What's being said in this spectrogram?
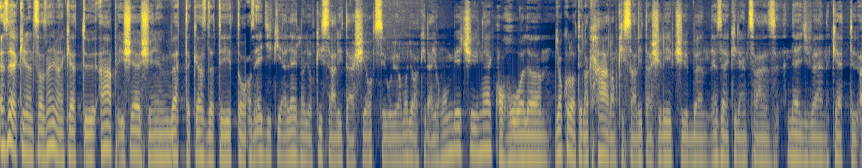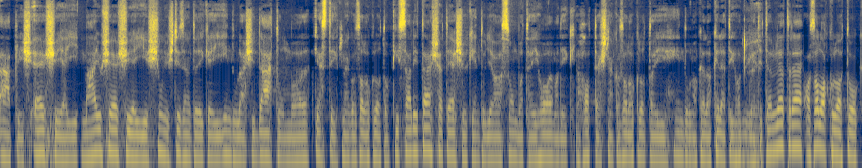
1942. április 1-én vette kezdetét az egyik ilyen legnagyobb kiszállítási akciója a Magyar Királyi Honvédségnek, ahol gyakorlatilag három kiszállítási lépcsőben 1942. április 1 május 1 és június 15-i indulási dátummal kezdték meg az alakulatok kiszállítását. Elsőként ugye a szombathelyi harmadik hadtestnek az alakulatai indulnak el a keleti hadműveleti területre. Az alakulatok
